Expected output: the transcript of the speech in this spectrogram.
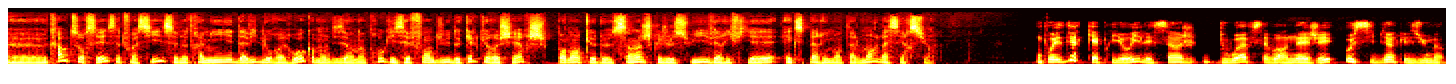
Euh, crowdsourcée cette fois-ci, c'est notre ami David Loureiro, comme on le disait en intro, qui s'est fendu de quelques recherches pendant que le singe que je suis vérifiait expérimentalement l'assertion. On pourrait se dire qu'a priori les singes doivent savoir nager aussi bien que les humains.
